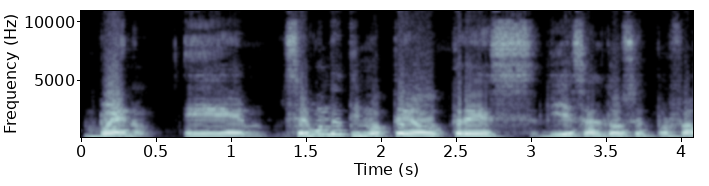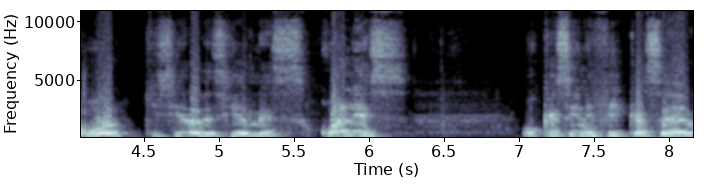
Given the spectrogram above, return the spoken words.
Bueno, eh, segunda Timoteo 3, 10 al 12, por favor, quisiera decirles cuál es o qué significa ser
